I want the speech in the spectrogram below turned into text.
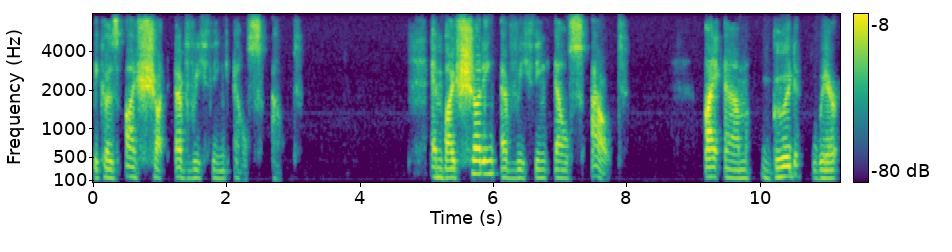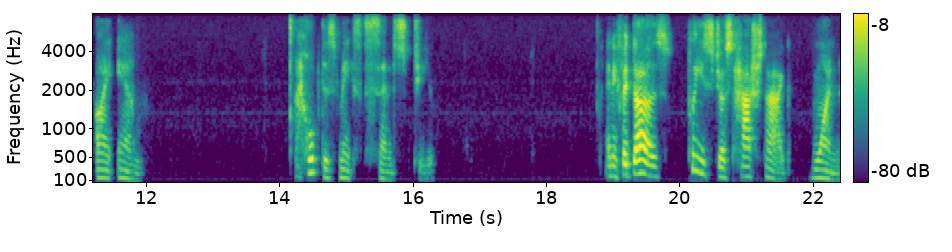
because I shut everything else out. And by shutting everything else out, I am good where I am. I hope this makes sense to you. And if it does, please just hashtag one.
